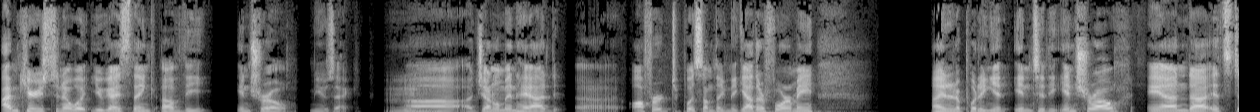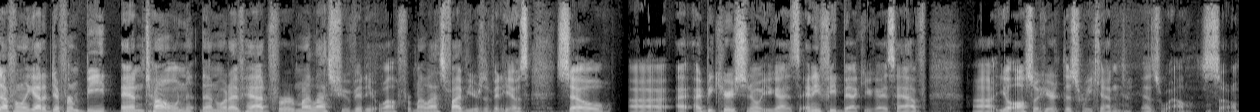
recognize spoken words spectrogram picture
I'm curious to know what you guys think of the intro music. Uh, a gentleman had uh, offered to put something together for me. I ended up putting it into the intro, and uh, it's definitely got a different beat and tone than what I've had for my last few video. Well, for my last five years of videos. So uh, I, I'd be curious to know what you guys, any feedback you guys have. Uh, you'll also hear it this weekend as well. So,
